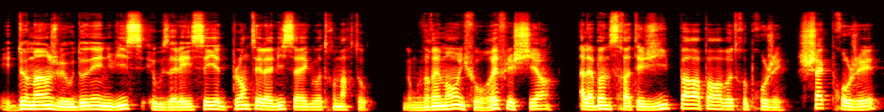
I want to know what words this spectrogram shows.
Et demain, je vais vous donner une vis et vous allez essayer de planter la vis avec votre marteau. Donc vraiment, il faut réfléchir à la bonne stratégie par rapport à votre projet. Chaque projet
